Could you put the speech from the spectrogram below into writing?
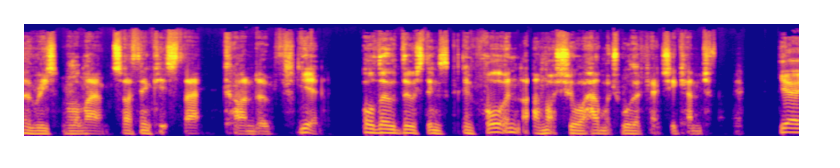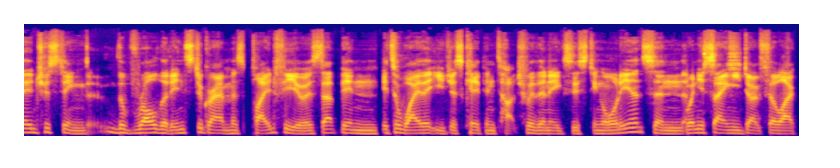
a reasonable amount. So I think it's that kind of yeah. Although those things important, I'm not sure how much work actually comes from it. Yeah, interesting. The role that Instagram has played for you, has that been, it's a way that you just keep in touch with an existing audience? And when you're saying you don't feel like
